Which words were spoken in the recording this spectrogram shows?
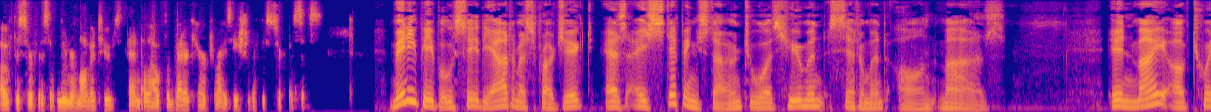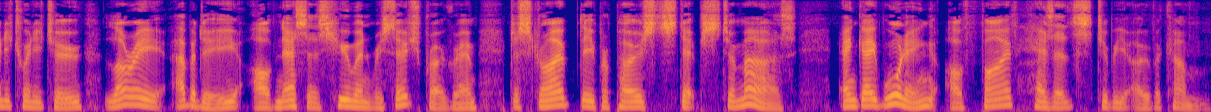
of the surface of lunar lava tubes and allow for better characterization of these surfaces. Many people see the Artemis project as a stepping stone towards human settlement on Mars. In May of 2022, Laurie Abadie of NASA's Human Research Program described the proposed steps to Mars and gave warning of five hazards to be overcome.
